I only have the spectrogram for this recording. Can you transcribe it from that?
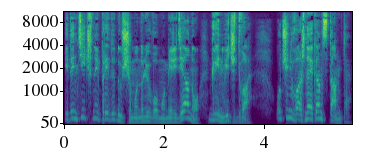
Идентичный предыдущему нулевому меридиану, Гринвич-2, очень важная константа.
